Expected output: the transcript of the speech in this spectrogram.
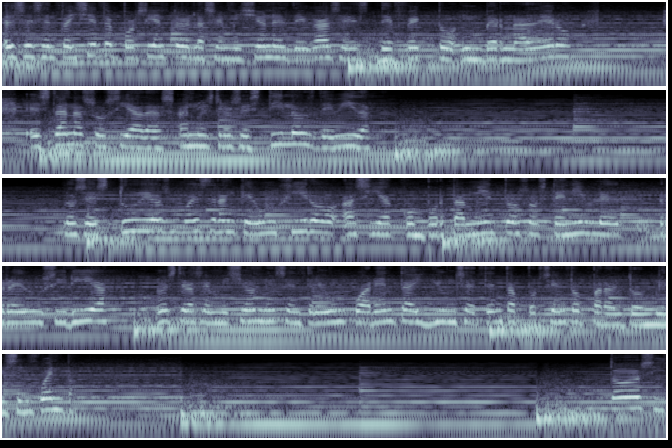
El 67% de las emisiones de gases de efecto invernadero están asociadas a nuestros estilos de vida. Los estudios muestran que un giro hacia comportamiento sostenible reduciría nuestras emisiones entre un 40 y un 70% para el 2050. Todos y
